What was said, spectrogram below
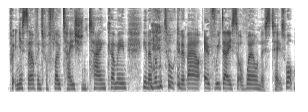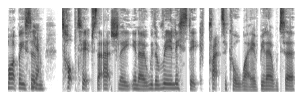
putting yourself into a flotation tank? I mean, you know, when we're talking about everyday sort of wellness tips, what might be some yeah. top tips that actually, you know, with a realistic, practical way of being able to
